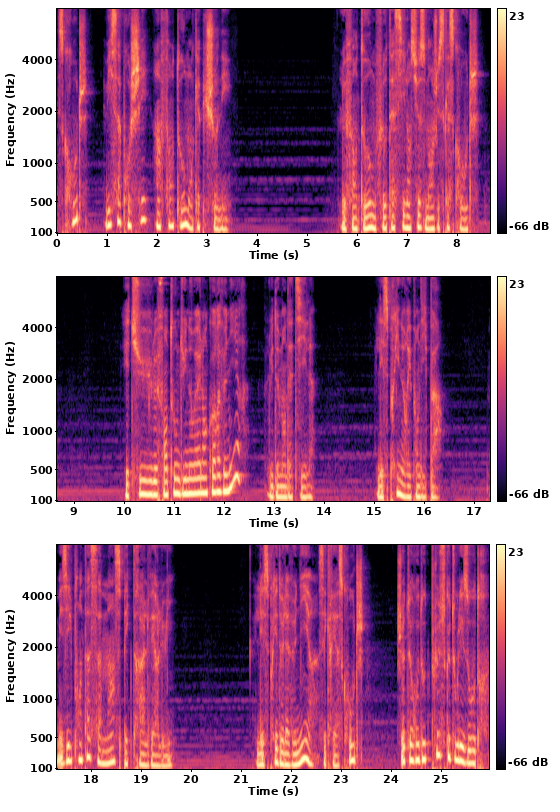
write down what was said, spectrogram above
Scrooge vit s'approcher un fantôme encapuchonné. Le fantôme flotta silencieusement jusqu'à Scrooge. Es-tu le fantôme du Noël encore à venir? lui demanda-t-il. L'esprit ne répondit pas, mais il pointa sa main spectrale vers lui. L'esprit de l'avenir, s'écria Scrooge, je te redoute plus que tous les autres,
